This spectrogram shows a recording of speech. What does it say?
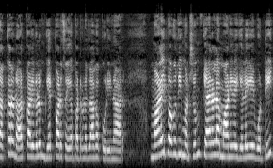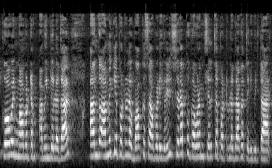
சக்கர நாற்காலிகளும் ஏற்பாடு செய்யப்பட்டுள்ளதாக கூறினார். மலைப்பகுதி மற்றும் கேரளா மாநில எல்லையை ஒட்டி கோவை மாவட்டம் அமைந்துள்ளதால் அங்கு அமைக்கப்பட்டுள்ள வாக்குச்சாவடிகளில் சிறப்பு கவனம் செலுத்தப்பட்டுள்ளதாக தெரிவித்தார்.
